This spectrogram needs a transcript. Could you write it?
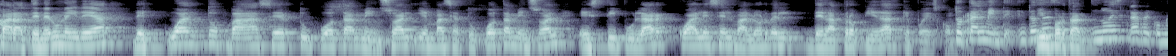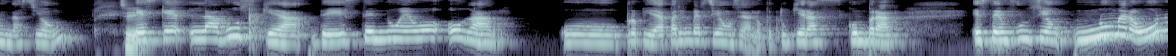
Para tener una idea de cuánto va a ser tu cuota mensual y en base a tu cuota mensual estipular cuál es el valor de la propiedad que puedes comprar. Totalmente. Entonces, nuestra recomendación es que la búsqueda de este nuevo hogar o propiedad para inversión, o sea, lo que tú quieras comprar, esté en función número uno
